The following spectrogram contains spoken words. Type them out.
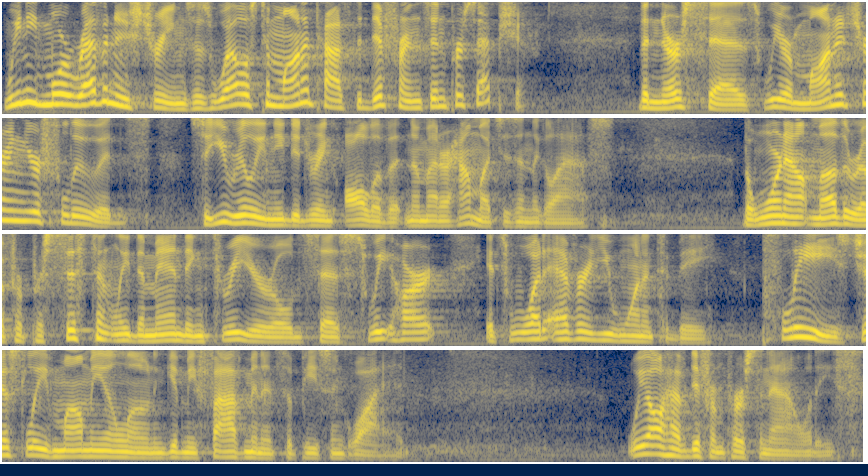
We need more revenue streams as well as to monetize the difference in perception. The nurse says, We are monitoring your fluids, so you really need to drink all of it, no matter how much is in the glass. The worn out mother of her persistently demanding three year old says, Sweetheart, it's whatever you want it to be. Please just leave mommy alone and give me five minutes of peace and quiet. We all have different personalities.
